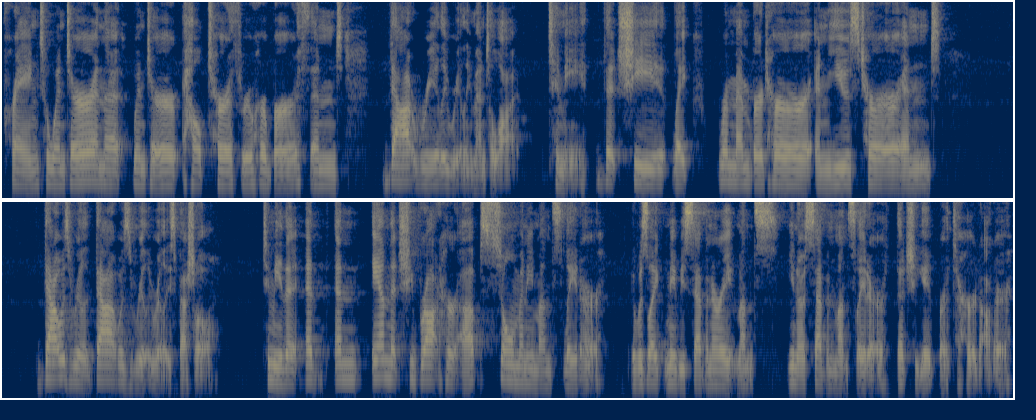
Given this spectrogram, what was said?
praying to Winter and that Winter helped her through her birth. And that really, really meant a lot to me that she like remembered her and used her. And that was really, that was really, really special to me that, and, and, and that she brought her up so many months later it was like maybe seven or eight months, you know, seven months later that she gave birth to her daughter.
